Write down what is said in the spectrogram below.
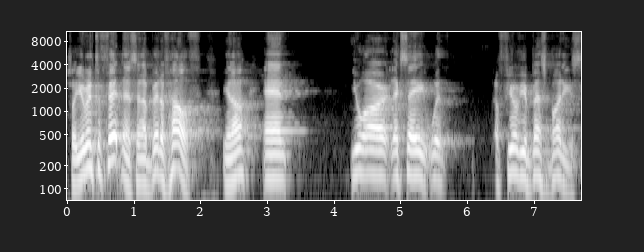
So you're into fitness and a bit of health, you know, and you are, let's say, with a few of your best buddies.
